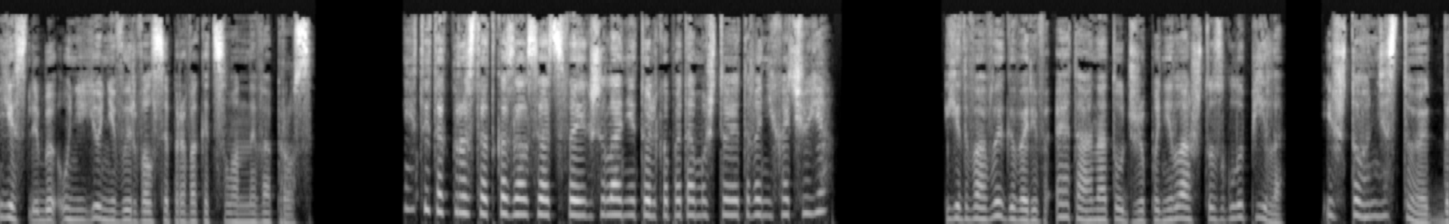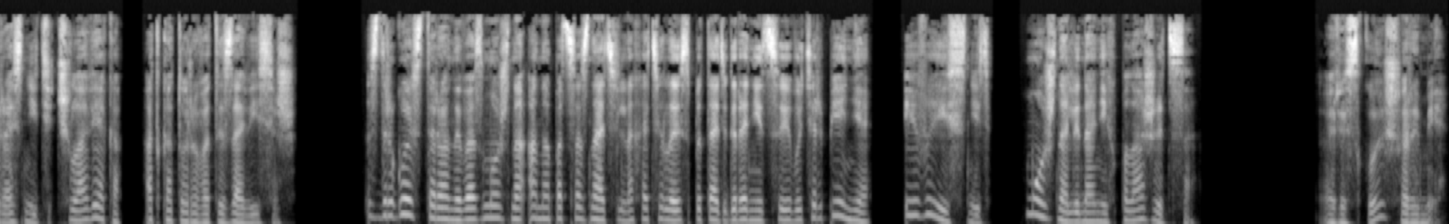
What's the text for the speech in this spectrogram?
если бы у нее не вырвался провокационный вопрос. «И ты так просто отказался от своих желаний только потому, что этого не хочу я?» Едва выговорив это, она тут же поняла, что сглупила, и что не стоит дразнить человека, от которого ты зависишь. С другой стороны, возможно, она подсознательно хотела испытать границы его терпения и выяснить, можно ли на них положиться. «Рискуешь, Реми?»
